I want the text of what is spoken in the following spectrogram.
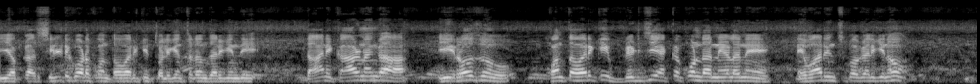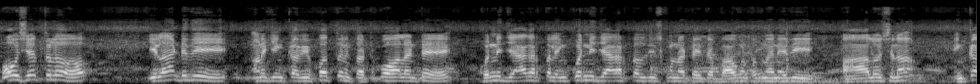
ఈ యొక్క సిల్ట్ కూడా కొంతవరకు తొలగించడం జరిగింది. దాని కారణంగా ఈరోజు కొంతవరకు బ్రిడ్జి ఎక్కకుండా నీళ్ళని నివారించుకోగలిగినాం. భవిష్యత్తులో ఇలాంటిది మనకి ఇంకా విపత్తుని తట్టుకోవాలంటే కొన్ని జాగ్రత్తలు ఇంకొన్ని జాగ్రత్తలు తీసుకున్నట్టయితే బాగుంటుందనేది మా ఆలోచన. ఇంకా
